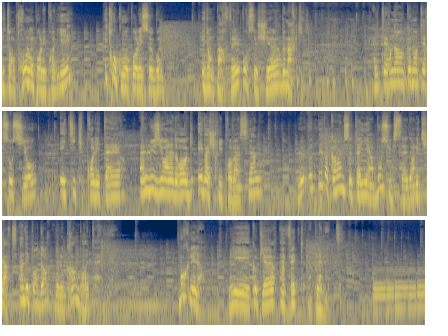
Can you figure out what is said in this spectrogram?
étant trop longs pour les premiers et trop courts pour les seconds, et donc parfait pour ce chieur de marquis. Alternant commentaires sociaux, éthique prolétaire, allusion à la drogue et vacherie provinciale, le EP va quand même se tailler un beau succès dans les charts indépendants de la Grande-Bretagne. Bouclez-la, les copieurs infectent la planète.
